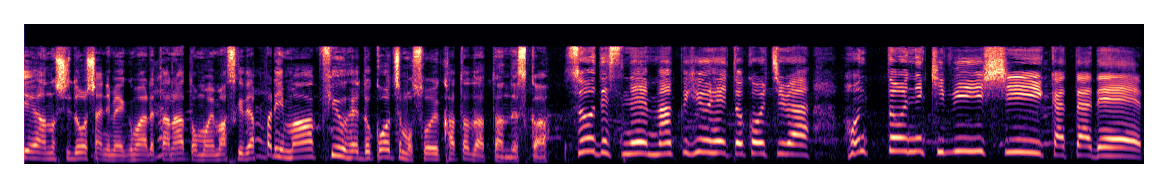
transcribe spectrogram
いあの指導者に恵まれたなと思いますけどやっぱりマーク・ヒューヘッドコーチもそういう方だったんですか？そうですねマーク・ヒューヘッドコーチは本当に厳しい方で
